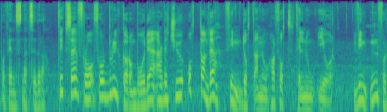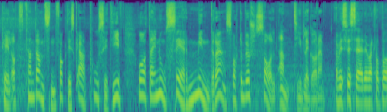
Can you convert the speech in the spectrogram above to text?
på Finns nettsider. Da. Tipset fra Forbrukerombudet er det 28. finn.no har fått til nå i år. Vinden forteller at tendensen faktisk er positiv, og at de nå ser mindre svartebørssal enn tidligere. Hvis vi ser i hvert fall på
